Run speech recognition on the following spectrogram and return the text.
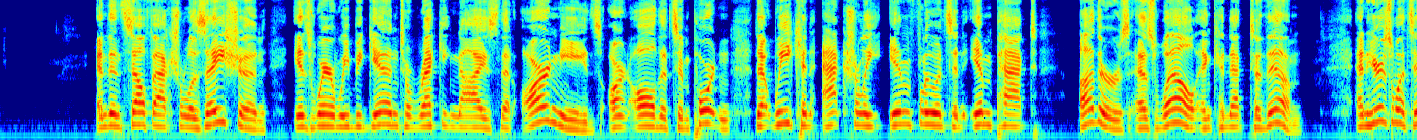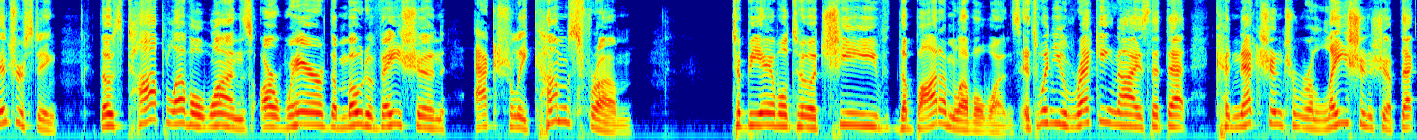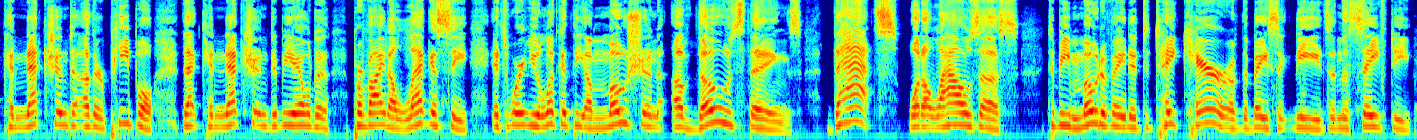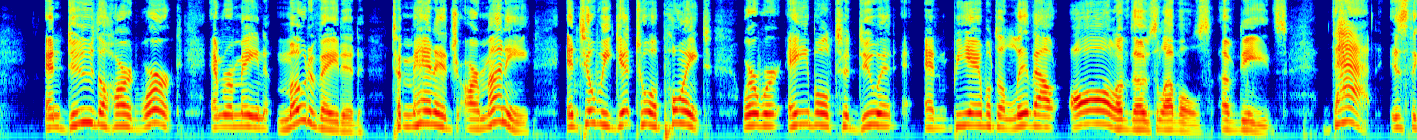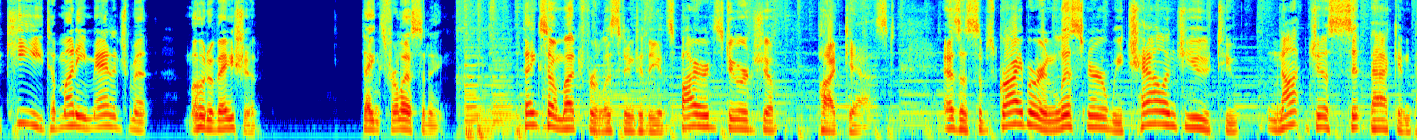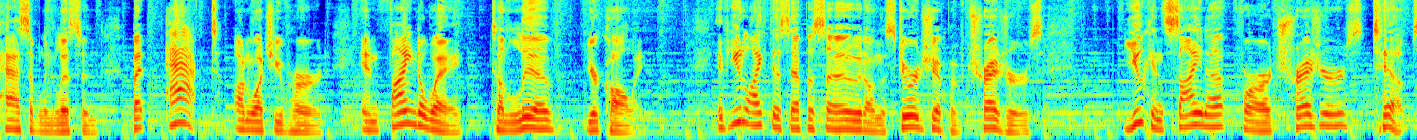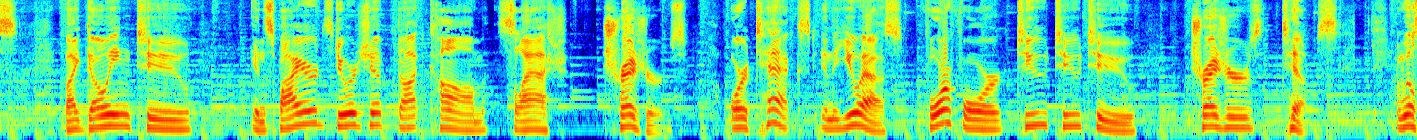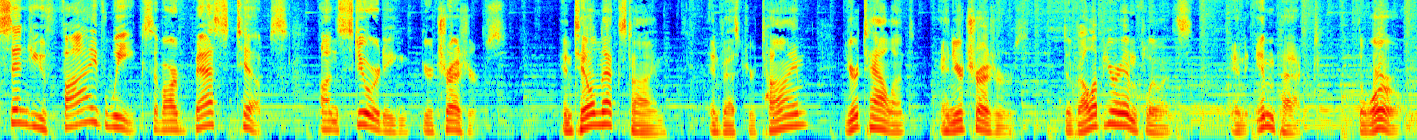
And then self actualization is where we begin to recognize that our needs aren't all that's important, that we can actually influence and impact others as well and connect to them. And here's what's interesting those top level ones are where the motivation actually comes from to be able to achieve the bottom level ones. It's when you recognize that that connection to relationship, that connection to other people, that connection to be able to provide a legacy. It's where you look at the emotion of those things. That's what allows us to be motivated to take care of the basic needs and the safety and do the hard work and remain motivated to manage our money until we get to a point where we're able to do it and be able to live out all of those levels of needs. That is the key to money management motivation. Thanks for listening. Thanks so much for listening to the Inspired Stewardship Podcast. As a subscriber and listener, we challenge you to not just sit back and passively listen, but act on what you've heard and find a way to live your calling. If you like this episode on the stewardship of treasures, you can sign up for our treasures tips by going to inspiredstewardship.com slash treasures or text in the U.S. 44222 treasures tips. And we'll send you five weeks of our best tips on stewarding your treasures. Until next time, invest your time, your talent, and your treasures. Develop your influence and impact the world.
